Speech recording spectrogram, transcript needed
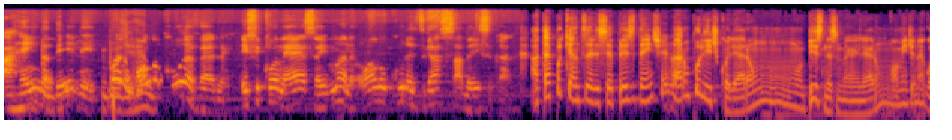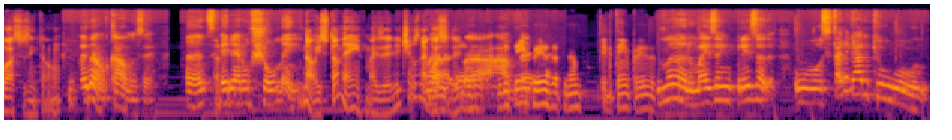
a renda dele. Mano, uma loucura, velho. E ficou nessa. E, mano, uma loucura desgraçada isso, cara. Até porque antes dele ser presidente, ele não era um político, ele era um businessman, ele era um homem de negócios, então. Não, calma, Zé. Antes ele era um showman. Não, isso também, mas ele tinha os negócios mano, dele. Ah, ele tem velho. empresa, Trump. Ele tem empresa. Mano, mas a empresa. O, você tá ligado que o.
